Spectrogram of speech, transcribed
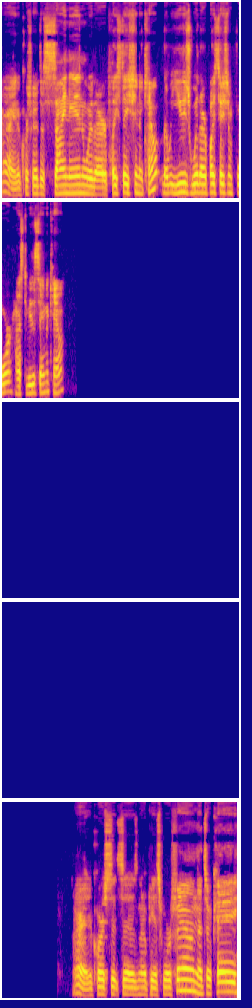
All right, of course, we have to sign in with our PlayStation account that we use with our PlayStation 4. It has to be the same account. All right, of course, it says no PS4 found. That's okay.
